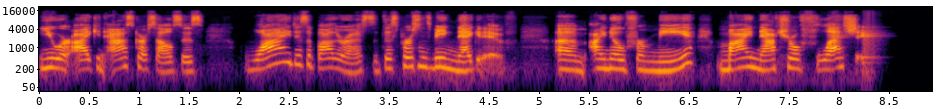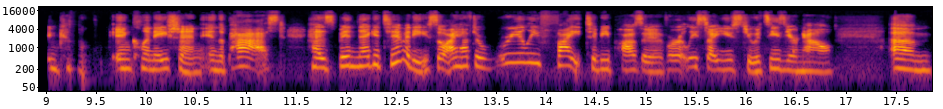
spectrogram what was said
you or I can ask ourselves is, why does it bother us that this person's being negative? Um, I know for me, my natural flesh inclination in the past has been negativity. So I have to really fight to be positive, or at least I used to. It's easier now. Um,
